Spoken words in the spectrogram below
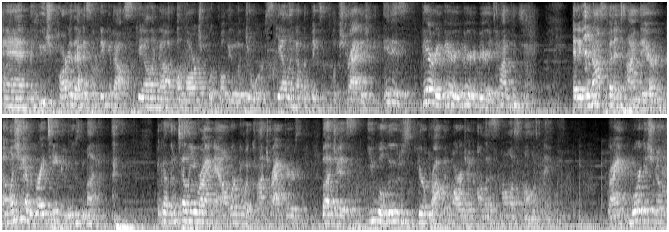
And a huge part of that is you think about scaling up a large portfolio of yours, scaling up a fix and flip strategy. It is very, very, very, very time consuming. And if you're not spending time there, unless you have a great team, you're losing money. because I'm telling you right now, working with contractors, budgets, you will lose your profit margin on the smallest, smallest things right? Mortgage notes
